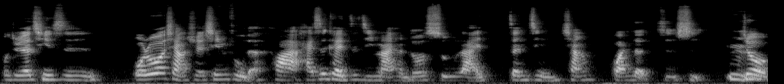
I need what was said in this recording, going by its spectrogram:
我觉得其实我如果想学心腹的话，还是可以自己买很多书来增进相关的知识，嗯就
